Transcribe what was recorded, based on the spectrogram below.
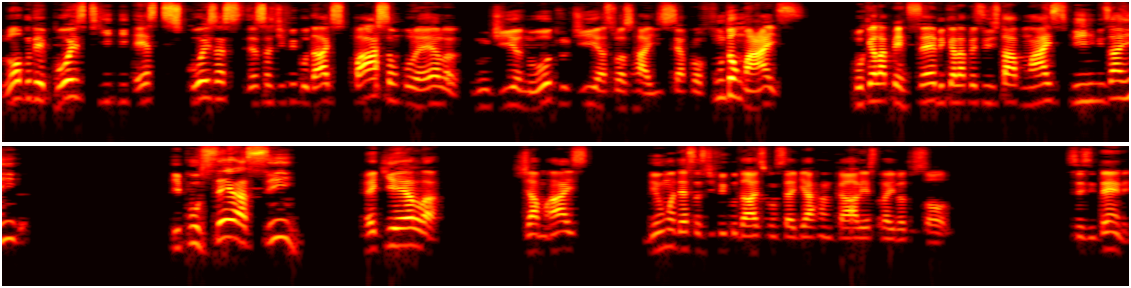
Logo depois que essas coisas, essas dificuldades passam por ela, num dia, no outro dia, as suas raízes se aprofundam mais. porque ela percebe que ela precisa estar mais firmes ainda. E por ser assim, é que ela jamais, nenhuma dessas dificuldades consegue arrancá-la e extraí-la do solo. Vocês entendem?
